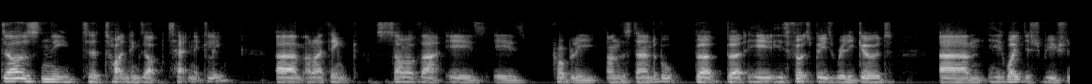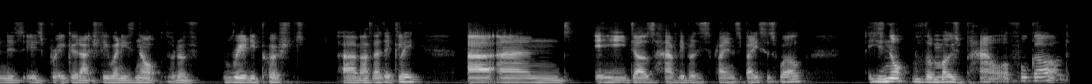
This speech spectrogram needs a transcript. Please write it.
does need to tighten things up technically, um, and I think some of that is is probably understandable. But but he, his foot speed is really good. Um, his weight distribution is is pretty good actually when he's not sort of really pushed um, athletically, uh, and he does have the ability to play in space as well. He's not the most powerful guard,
